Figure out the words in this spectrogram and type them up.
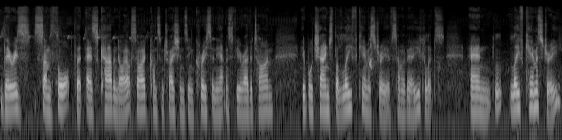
There is some thought that as carbon dioxide concentrations increase in the atmosphere over time, it will change the leaf chemistry of some of our eucalypts. And leaf chemistry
